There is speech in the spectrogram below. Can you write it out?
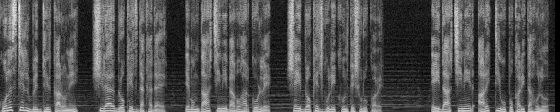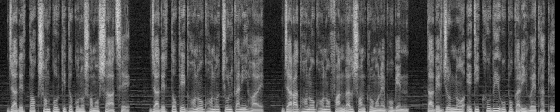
কোলেস্টেরল বৃদ্ধির কারণে শিরার ব্লকেজ দেখা দেয় এবং দারচিনি ব্যবহার করলে সেই ব্লকেজগুলি খুলতে শুরু করে। এই দারচিনির আরেকটি উপকারিতা হল, যাদের ত্বক সম্পর্কিত কোনো সমস্যা আছে, যাদের ত্বকে ঘন ঘন চুলকানি হয়, যারা ঘন ঘন ফাঙ্গাল সংক্রমণে ভোগেন, তাদের জন্য এটি খুবই উপকারী হয়ে থাকে।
